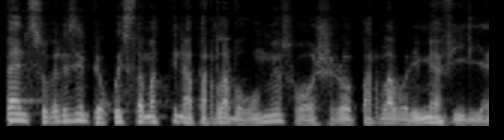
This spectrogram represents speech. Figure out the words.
Penso per esempio questa mattina parlavo con mio suocero, parlavo di mia figlia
